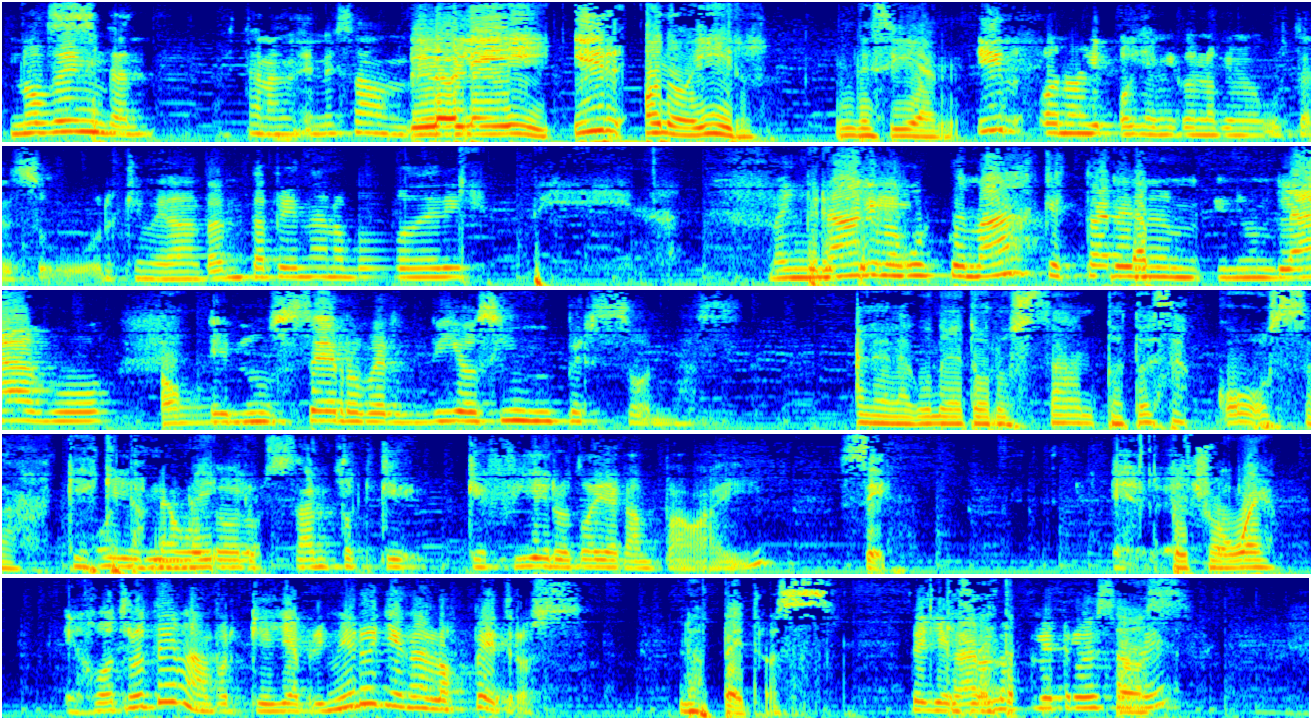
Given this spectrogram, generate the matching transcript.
No vengan. Están en esa onda. Lo leí, ir o no ir, decían. Ir o no ir. Oye, a mí con lo que me gusta el sur, que me da tanta pena no poder ir. No hay nada que me guste más que estar en, un, en un lago, oh. en un cerro perdido sin personas a la laguna de Todos los Santos, todas esas cosas. Que es que el lago de Todos los Santos, que, que fiero tú hayas acampado ahí. Sí. Es, Es otro tema, porque ya primero llegan los petros. Los petros. ¿Te llegaron los petros esa vez?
